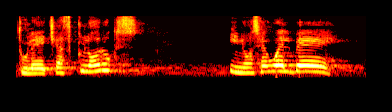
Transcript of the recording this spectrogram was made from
Tú le echas Clorox y no se vuelve,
